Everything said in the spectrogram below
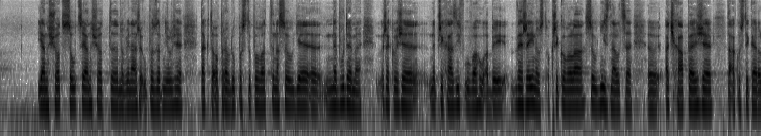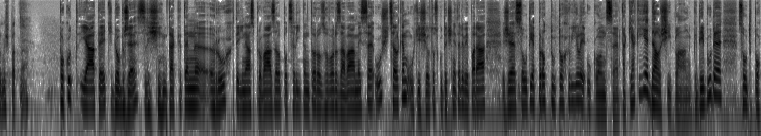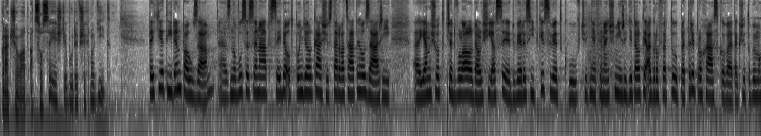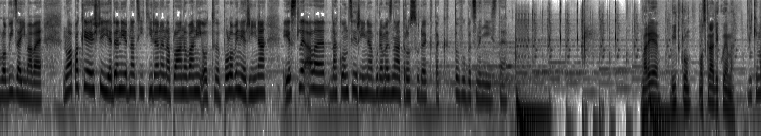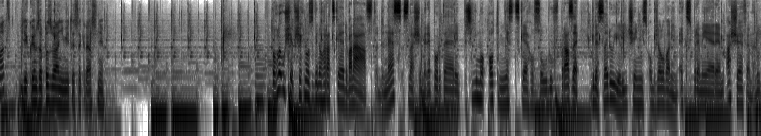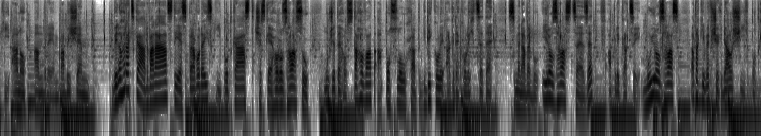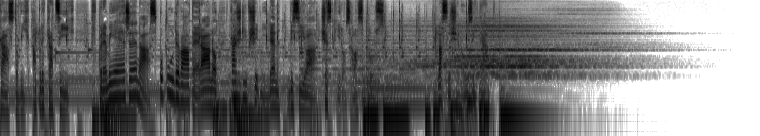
Jan Šot, soudce Jan Šot, novináře upozornil, že takto opravdu postupovat na soudě nebudeme. Řekl, že nepřichází v úvahu, aby veřejnost okřikovala soudní znalce, ač chápe, že ta akustika je velmi špatná. Pokud já teď dobře slyším, tak ten ruch, který nás provázel po celý tento rozhovor za vámi, se už celkem utišil. To skutečně tedy vypadá, že soud je pro tuto chvíli u konce. Tak jaký je další plán? Kdy bude soud pokračovat a co se ještě bude všechno dít? Teď je týden pauza. Znovu se Senát sejde od pondělka 26. září. Jan Šot předvolal další asi dvě desítky svědků, včetně finanční ředitelky Agrofertu Petry Procházkové, takže to by mohlo být zajímavé. No a pak je ještě jeden jednací týden naplánovaný od poloviny října. Jestli ale na konci října budeme znát rozsudek, tak to vůbec není jisté. Marie, Vítku, moc krát děkujeme. Díky moc. Děkujeme za pozvání, mějte se krásně. Tohle už je všechno z Vinohradské 12. Dnes s našimi reportéry přímo od Městského soudu v Praze, kde sledují líčení s obžalovaným expremiérem a šéfem hnutí ANO Andrejem Babišem. Vinohradská 12 je spravodajský podcast Českého rozhlasu. Můžete ho stahovat a poslouchat kdykoliv a kdekoliv chcete. Jsme na webu i rozhlas.cz, v aplikaci Můj rozhlas a taky ve všech dalších podcastových aplikacích. V premiéře nás po půl deváté ráno každý všední den vysílá Český rozhlas Plus. Naslyšenou zítra.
